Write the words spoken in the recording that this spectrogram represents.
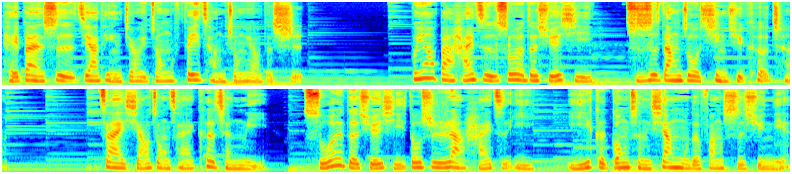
陪伴是家庭教育中非常重要的事。不要把孩子所有的学习。只是当做兴趣课程，在小总裁课程里，所有的学习都是让孩子以一个工程项目的方式训练，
